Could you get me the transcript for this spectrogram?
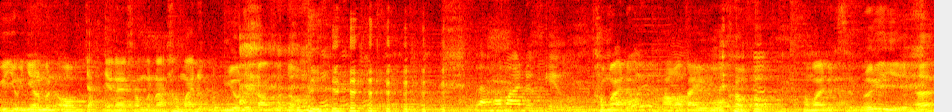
ví dụ như là mình ôm chặt vậy này xong mình nói không ai được đụng vô đứa con của tôi. Là không ai được kiểu không ai được họ tay vô. Không, không ai được sửa cái gì hết.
